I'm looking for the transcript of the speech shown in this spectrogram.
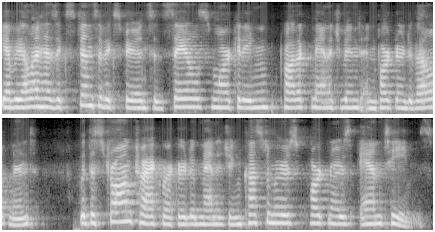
Gavriella has extensive experience in sales, marketing, product management, and partner development, with a strong track record of managing customers, partners, and teams.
